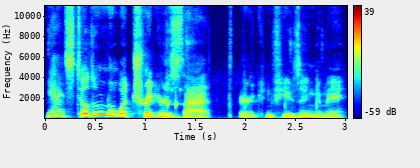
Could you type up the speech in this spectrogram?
Yeah, I still don't know what triggers that. It's very confusing to me.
